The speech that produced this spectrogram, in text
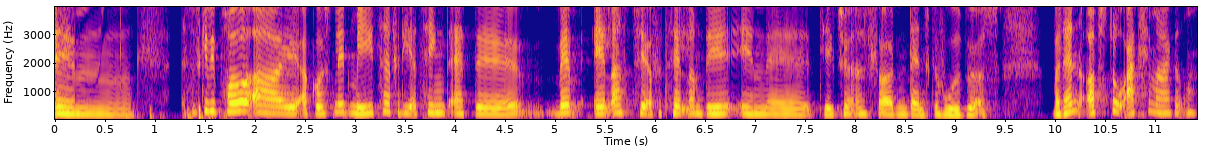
ja. Øhm, så skal vi prøve at, øh, at gå sådan lidt meta, fordi jeg tænkte, at øh, hvem ellers til at fortælle om det end øh, direktøren for den danske hovedbørs. Hvordan opstod aktiemarkedet?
